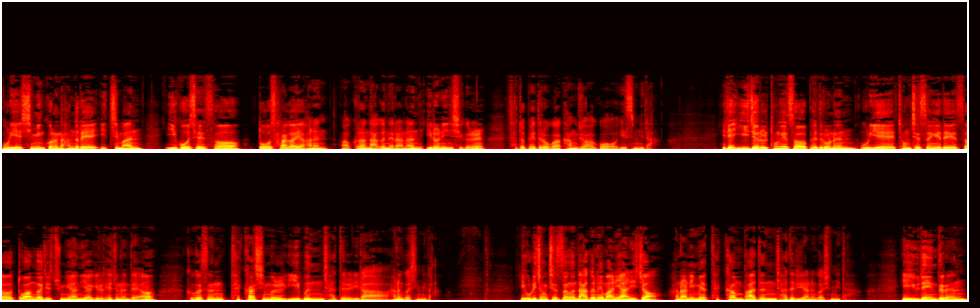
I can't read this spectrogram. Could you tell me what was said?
우리의 시민권은 하늘에 있지만 이곳에서 또 살아가야 하는 그런 나그네라는 이런 인식을 사도 베드로가 강조하고 있습니다. 이제 2절을 통해서 베드로는 우리의 정체성에 대해서 또 한 가지 중요한 이야기를 해주는데요. 그것은 택하심을 입은 자들이라 하는 것입니다. 우리 정체성은 나그네만이 아니죠. 하나님의 택함 받은 자들이라는 것입니다. 이 유대인들은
